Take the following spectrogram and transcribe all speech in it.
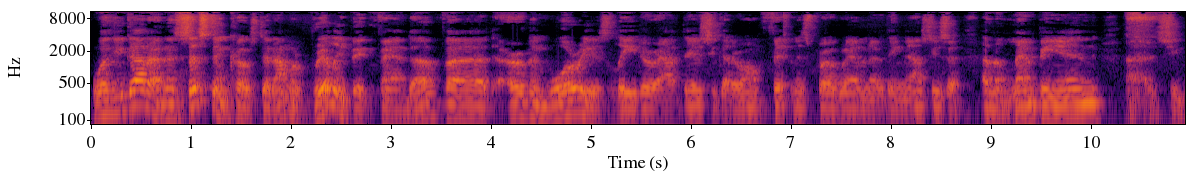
Well, you got an assistant coach that I'm a really big fan of, uh, the Urban Warriors leader out there. She got her own fitness program and everything now. She's a, an Olympian. Uh, she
